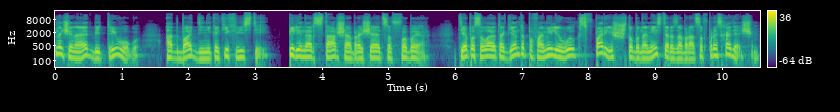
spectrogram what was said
начинает бить тревогу. От Бадди никаких вестей. Перенер-старший обращается в ФБР. Те посылают агента по фамилии Уилкс в Париж, чтобы на месте разобраться в происходящем.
